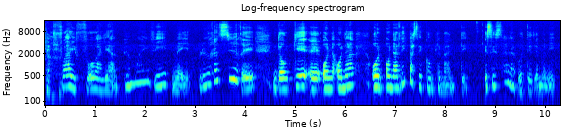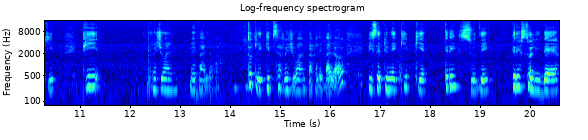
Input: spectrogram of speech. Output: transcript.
parfois, il faut aller un peu moins vite, mais plus rassuré. Donc, eh, on, on, a, on, on arrive à se complémenter. Et c'est ça la beauté de mon équipe. Puis, rejoindre mes valeurs. Toute l'équipe se rejoint par les valeurs. Puis, c'est une équipe qui est très soudée très solidaire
